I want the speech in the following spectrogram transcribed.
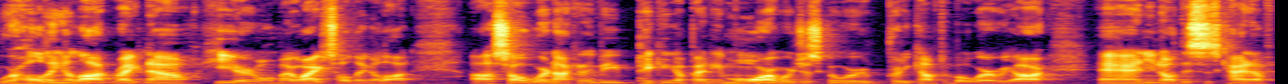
we're holding a lot right now here. Well, my wife's holding a lot. Uh, so we're not going to be picking up any more. We're just we're pretty comfortable where we are. And you know, this is kind of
